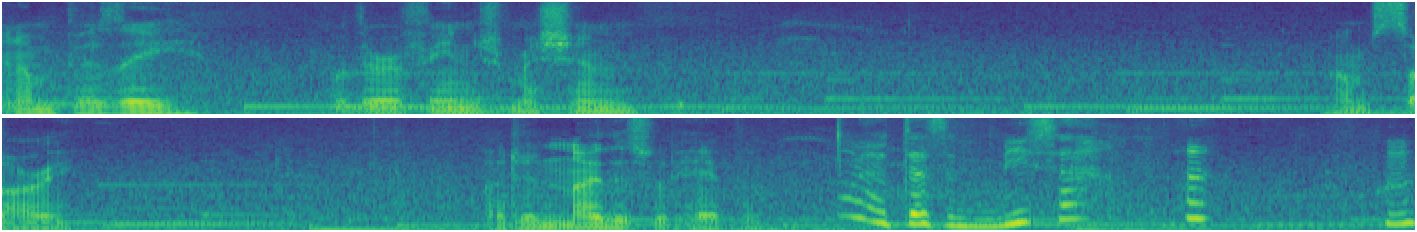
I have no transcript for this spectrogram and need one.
And I'm busy with the revenge mission. I'm sorry. I didn't know this would happen. Oh, it doesn't matter. Hmm.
